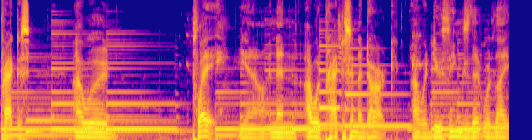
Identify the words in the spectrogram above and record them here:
practice. I would play, you know, and then I would practice in the dark. I would do things that would like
